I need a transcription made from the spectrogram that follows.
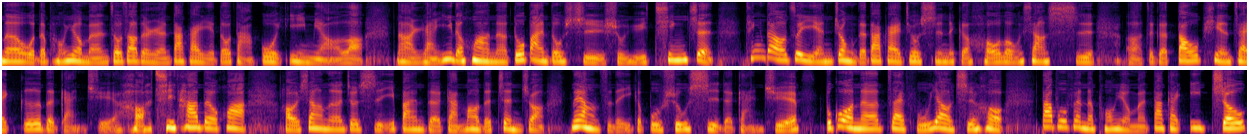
呢，我的朋友们周遭的人大概也都打过疫苗了。那染疫的话呢，多半都是属于轻症，听到最严重的大概就是那个喉咙像是呃这个刀片在割的感觉哈。其他的话，好像呢就是一般的感冒的症状那样子的一个不舒适的感觉。不过呢，在服药之后，大部分的朋友们大概一周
